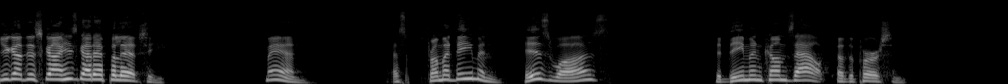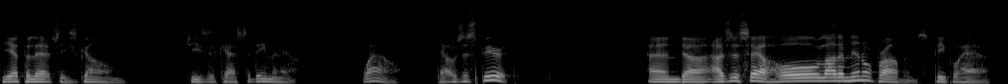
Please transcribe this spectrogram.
you got this guy, he's got epilepsy. Man, that's from a demon. His was. The demon comes out of the person. The epilepsy's gone. Jesus cast the demon out. Wow, that was a spirit. And uh, I just say a whole lot of mental problems people have.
